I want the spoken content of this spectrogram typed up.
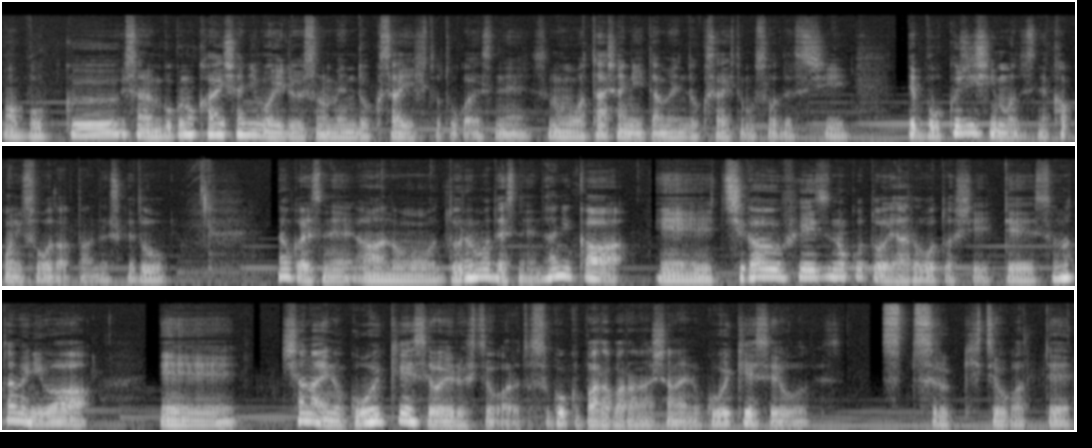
まあ、僕その僕の会社にもいるそのめんどくさい人とかですねその他社にいためんどくさい人もそうですしで僕自身もですね過去にそうだったんですけどなんかですね、あの、どれもですね、何か、えー、違うフェーズのことをやろうとしていて、そのためには、えー、社内の合意形成を得る必要があると、すごくバラバラな社内の合意形成をする必要があって、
